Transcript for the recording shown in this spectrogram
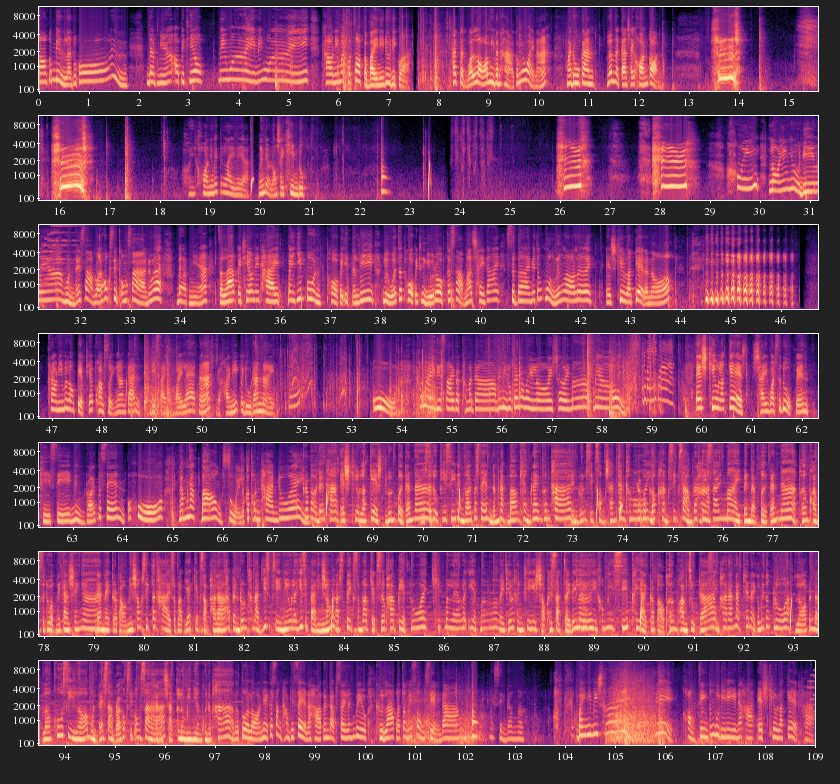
รอก็บิ่นแล้วทุกคน แบบนี้เอาไปเที่ยว ไม่ไหวไม่ไหวคราวนี้มาทดสอบกับใบนี้ดูดีกว่า ถ้าเกิดว่าล้อมีปัญหาก็ไม่ไหวนะ มาดูกันเริ่มจากการใช้ค้อนก่อนเฮ้ยค้อนยังไม่เป็นไรเลยอะงั้นเดี๋ยวลองใช้ครีมดู เฮ้ อยังอยู่ดีเลยอะหมุนได้ 360 องศาด้วย แบบเนี้ยจะลากไปเที่ยวในไทย ไปญี่ปุ่นโผล่ไปอิตาลี หรือว่าจะโผล่ไปถึงยุโรปก็สามารถใช้ได้สบายไม่ต้องห่วงเรื่องล้อเลย HQ Luggage อะเนาะคราวนี้มาลองเปรียบเทียบความสวยงามกัน ดีไซน์ของใบแรกนะ เดี๋ยวคราวนี้ไปดูด้านในโอ้ข้างในดีไซน์แบบธรรมดา ไม่มีลูกเล่นอะไรเลย เชยมาก ไม่เอา HQ Luggage ใช้วัสดุเป็น PC 100%โอ้โห น้ำหนักเบา สวยแล้วก็ทนทานด้วย กระเป๋าเดินทาง HQ Luggage รุ่นเปิดด้านหน้า วัสดุ PC 100%น้ำหนักเบาแข็งแรงทนทาน เป็นรุ่นซิป2ชั้นกันขโมย ระบบล็อกห่างซิป3รหัสดีไซน์ใหม่เป็นแบบเปิดด้านหน้า เพิ่มความสะดวกในการใช้งาน ด้านในกระเป๋ามีช่องซิปตะข่ายสำหรับแยกเก็บสัมภาระ ถ้าเป็นรุ่นขนาด 24 นิ้วและ 28 นิ้วมีช่องพลาสติกสำหรับเก็บเสื้อผ้าเปียกด้วย คิดมาแล้วละเอียดมาก ไปเที่ยวทั้งทีช็อปให้สะใจได้เลยรุ่นนี้เขามีซิปขยายกระเป๋าเพิ่มความจุได้สัมภาระหนักแค่ไหนก็ไม่ต้องกลัว ล้อเป็นแบบล้อคู่ 4 ล้อหมุนได้ 360 องศาขันชักอลูมิเนียมคุณภาพ แล้วตัวล้อเนี่ยก็สั่งทำพิเศษนะคะ เป็นแบบ Silent Wheel คือลากแล้วจะไม่ส่งเสียงดัง ไม่เสียงดังอะอ๋อใบนี้ไม่ใช่ นี่ของจริงต้องดูดีๆนะคะ HQ Luggage ค่ะ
